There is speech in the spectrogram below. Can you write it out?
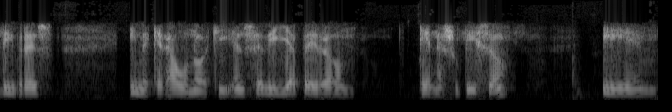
libres. Y me queda uno aquí en Sevilla pero tiene su piso y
